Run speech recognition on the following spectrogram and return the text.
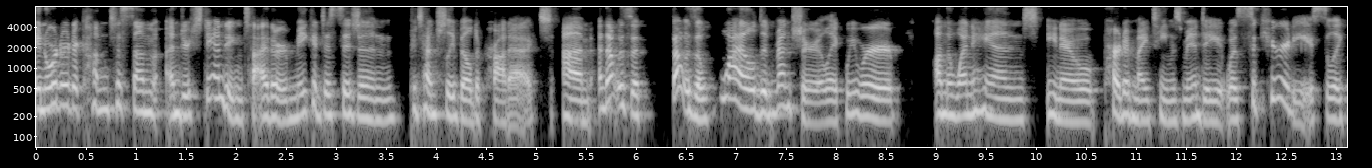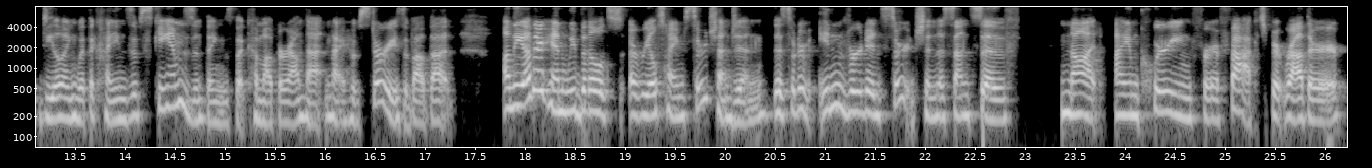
in order to come to some understanding to either make a decision, potentially build a product. Um, and that was a that was a wild adventure. Like we were on the one hand, you know, part of my team's mandate was security. So, like dealing with the kinds of scams and things that come up around that. And I have stories about that. On the other hand, we built a real time search engine, this sort of inverted search in the sense of not I am querying for a fact, but rather,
